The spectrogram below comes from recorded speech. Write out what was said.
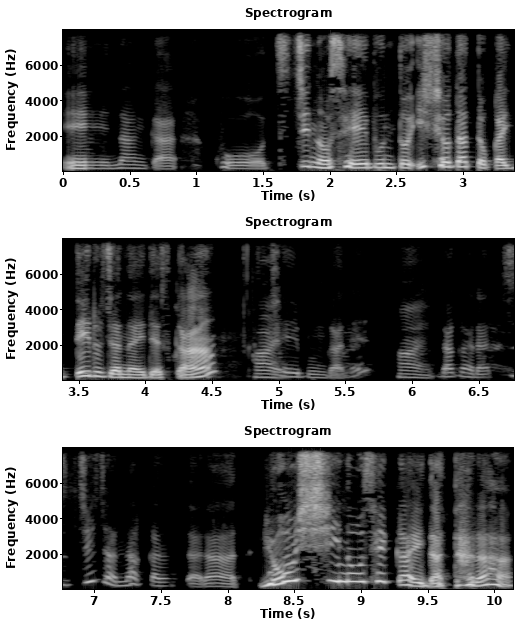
えーなんかこう土の成分と一緒だとか言っているじゃないですか。はい。成分がね。はい。だから土じゃなかったら、量子の世界だったら、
